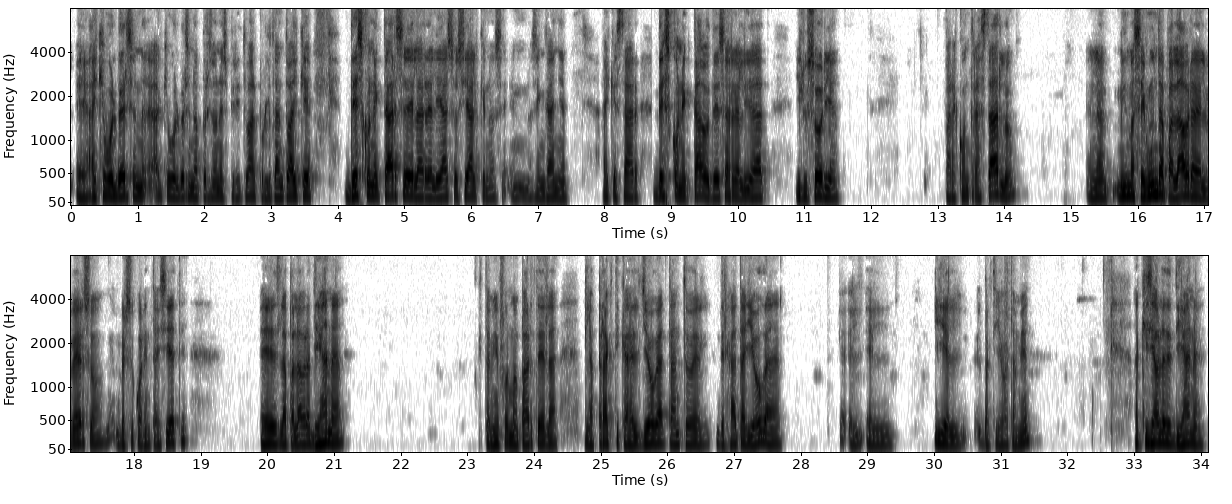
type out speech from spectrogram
Eh, hay, que volverse una, hay que volverse una persona espiritual, por lo tanto hay que desconectarse de la realidad social que nos, nos engaña. Hay que estar desconectados de esa realidad ilusoria. Para contrastarlo, en la misma segunda palabra del verso, verso 47, es la palabra Dhyana, que también forma parte de la, la práctica del yoga, tanto el del Hatha Yoga el, y el, el Bhakti Yoga también. Aquí se habla de Dhyana,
